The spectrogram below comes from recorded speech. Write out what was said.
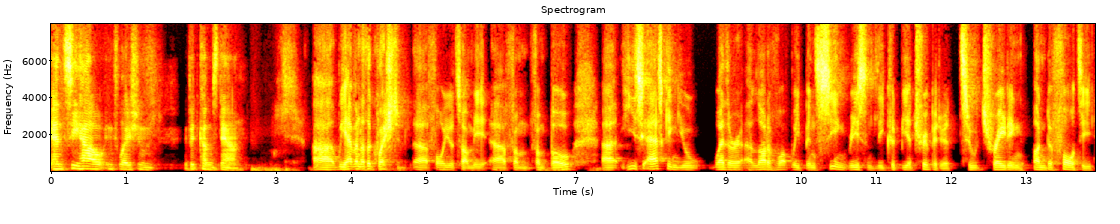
and see how inflation if it comes down. Uh, we have another question uh, for you, Tommy, uh, from from Bo. Uh, he's asking you whether a lot of what we've been seeing recently could be attributed to trading under 40.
